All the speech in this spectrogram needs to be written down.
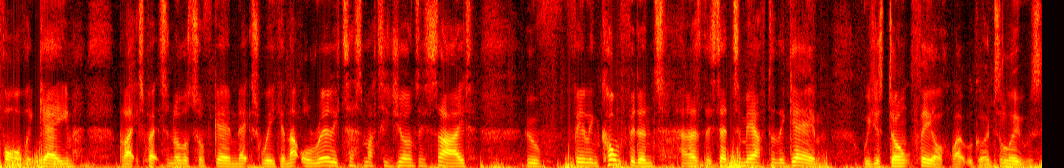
for the game. But I expect another tough game next week, and that will really test Matty Jones' side, who feeling confident. And as they said to me after the game, we just don't feel like we're going to lose.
